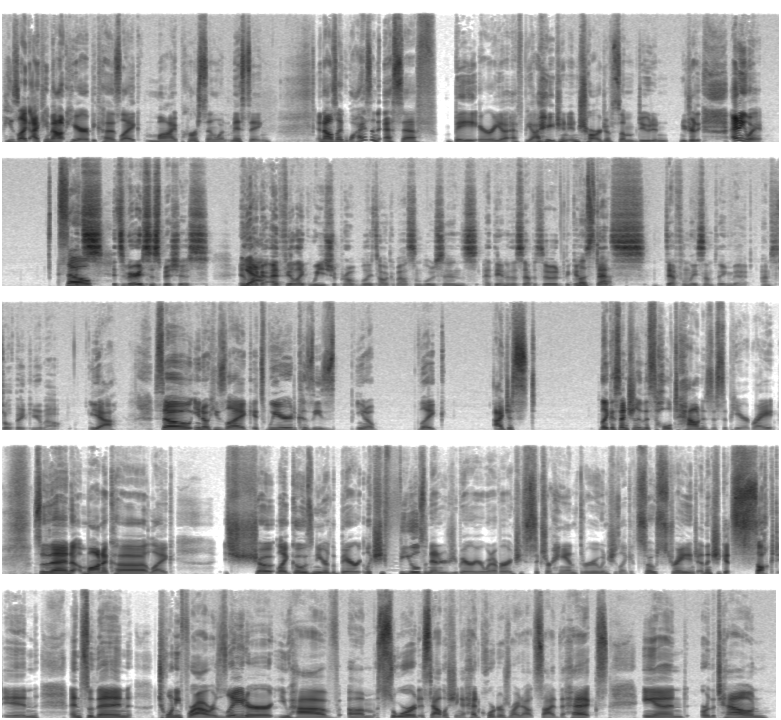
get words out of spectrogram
He's like, I came out here because like my person went missing. And I was like, why is an SF Bay Area FBI agent in charge of some dude in New Jersey? Anyway, so It's it's very suspicious. And Yeah. like I feel like we should probably talk about some loose ends at the end of this episode because Most def. that's definitely something that I'm still thinking about. Yeah. So, you know, he's like, it's weird because these, you know, like, I just, like, essentially this whole town has disappeared, right? So then Monica, like, show like goes near the barrier like she feels an energy barrier or whatever and she sticks her hand through and she's like it's so strange and then she gets sucked in and so then 24 hours later you have um, sword establishing a headquarters right outside the hex and or the town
